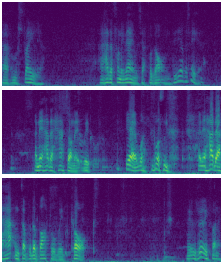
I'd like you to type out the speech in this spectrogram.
uh, from Australia. It had a funny name which I've forgotten. Did you ever see it? And it had a hat on it with. Yeah, well, it wasn't. and it had a hat on top of the bottle with corks. It was really funny.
